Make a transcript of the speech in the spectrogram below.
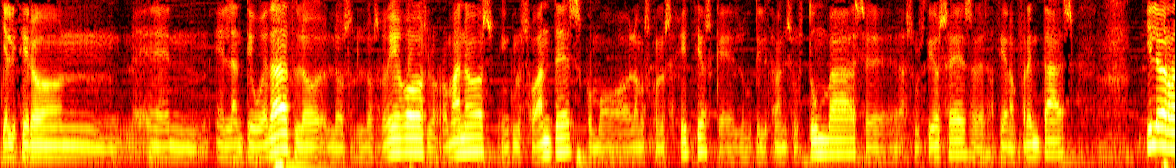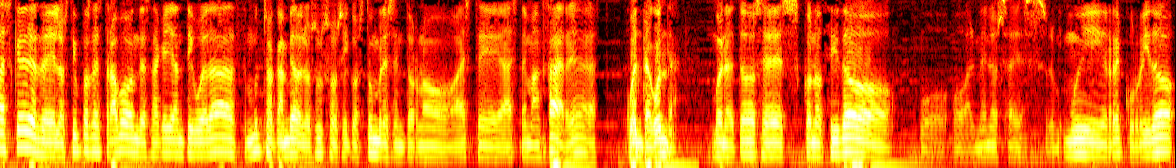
Ya lo hicieron en, la antigüedad los, los, griegos, los romanos, incluso antes, como hablamos con los egipcios, que lo utilizaban en sus tumbas, eh, a sus dioses, les hacían ofrendas. Y la verdad es que desde los tiempos de Estrabón, desde aquella antigüedad, mucho ha cambiado los usos y costumbres en torno a este, a este manjar. ¿eh? Cuenta, cuenta. Bueno, todos es conocido o, al menos es muy recurrido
